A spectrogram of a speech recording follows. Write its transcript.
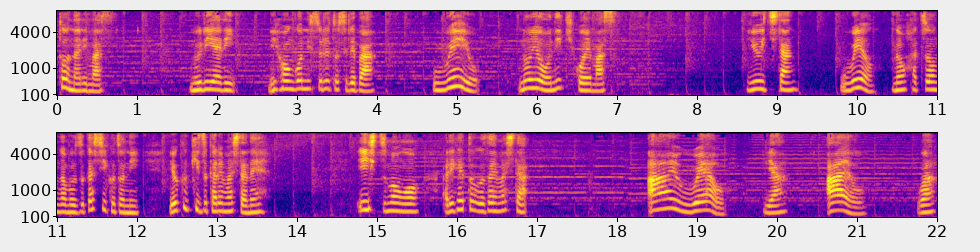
となります。無理やり日本語にするとすれば上よのように聞こえます。ゆういちさん、will の発音が難しいことによく気づかれましたね。いい質問をありがとうございました。I will や I'll は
